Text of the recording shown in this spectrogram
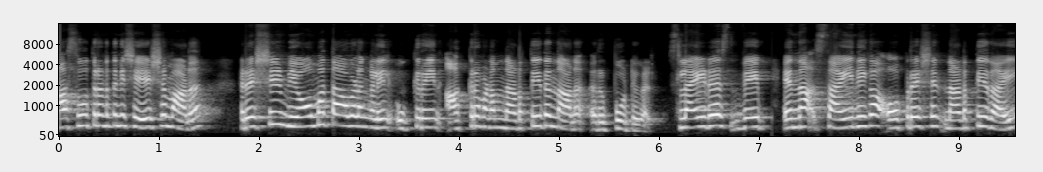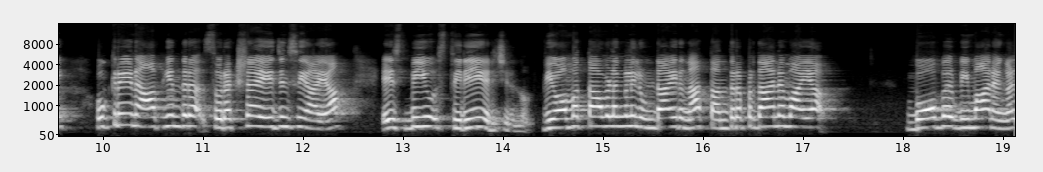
ആസൂത്രണത്തിന് ശേഷമാണ് റഷ്യൻ വ്യോമതാവളങ്ങളിൽ ഉക്രൈൻ ആക്രമണം നടത്തിയതെന്നാണ് റിപ്പോർട്ടുകൾ. സ്ലൈഡേഴ്സ് വേബ് എന്ന സൈനിക ഓപ്പറേഷൻ നടത്തിയതായി ഉക്രൈൻ ആഭ്യന്തര സുരക്ഷാ ഏജൻസിയായ എസ് ബി യു സ്ഥിരീകരിച്ചിരുന്നു. വ്യോമത്താവളങ്ങളിൽ ഉണ്ടായിരുന്ന തന്ത്രപ്രധാനമായ ബോബർ വിമാനങ്ങൾ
